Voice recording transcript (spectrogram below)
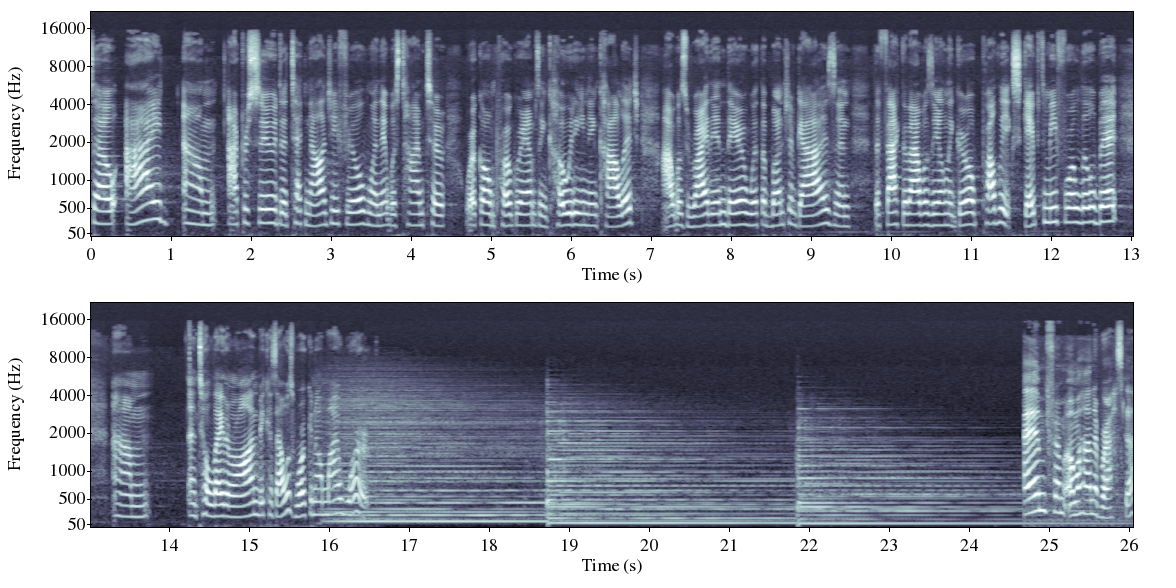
So I, um, I pursued the technology field when it was time to work on programs and coding in college. I was right in there with a bunch of guys and the fact that I was the only girl probably escaped me for a little bit um, until later on because I was working on my work. I am from Omaha, Nebraska,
